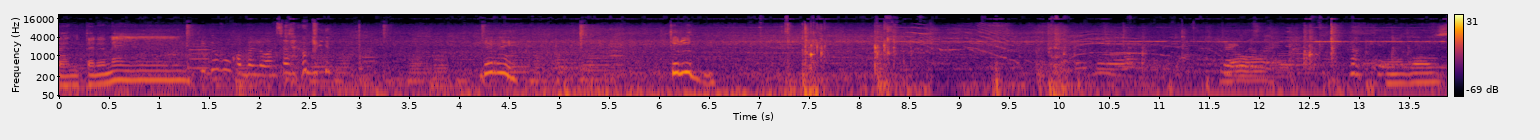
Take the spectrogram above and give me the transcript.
Ten ten ten. Sige kung kabaluan sa labit. Dire. Tulad. Hello. Yeah, guys.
